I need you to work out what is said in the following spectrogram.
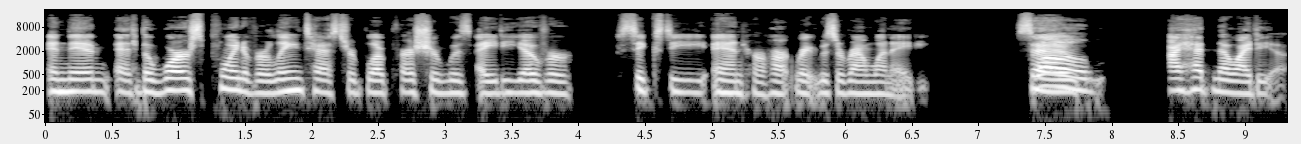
And then at the worst point of her lean test, her blood pressure was 80 over 60 and her heart rate was around 180. So Whoa. I had no idea.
